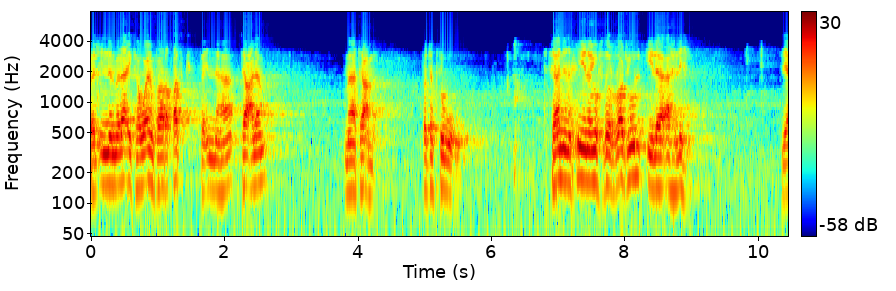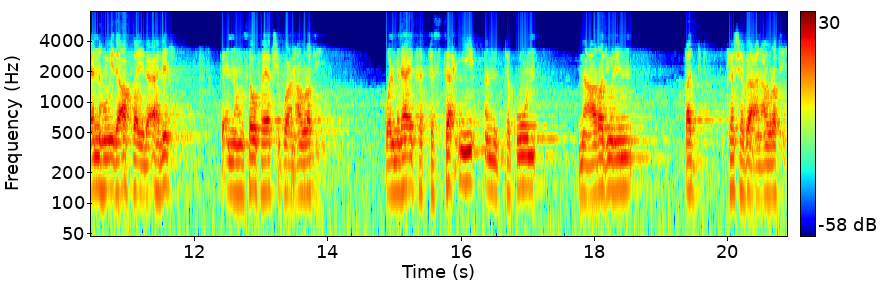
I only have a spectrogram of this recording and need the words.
بل إن الملائكة وإن فارقتك فإنها تعلم ما تعمل فتكتبه ثانيا حين يفضي الرجل إلى أهله لأنه إذا أفضى إلى أهله فإنه سوف يكشف عن عورته. والملائكة تستحي أن تكون مع رجل قد كشف عن عورته.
